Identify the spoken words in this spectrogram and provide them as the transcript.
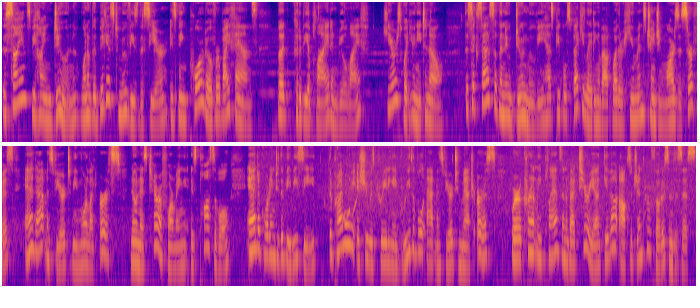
The science behind Dune, one of the biggest movies this year, is being poured over by fans. But could it be applied in real life? Here's what you need to know. The success of the new Dune movie has people speculating about whether humans changing Mars' surface and atmosphere to be more like Earth's, known as terraforming, is possible, and according to the BBC, the primary issue is creating a breathable atmosphere to match Earth's, where currently plants and bacteria give out oxygen through photosynthesis.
